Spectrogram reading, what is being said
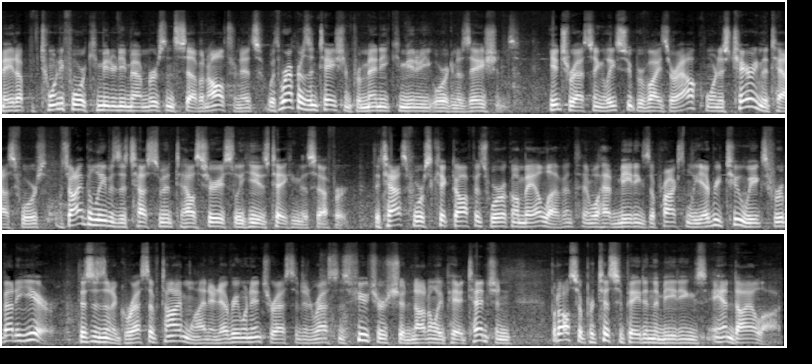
made up of 24 community members and seven alternates with representation from many community organizations. Interestingly, Supervisor Alcorn is chairing the task force, which I believe is a testament to how seriously he is taking this effort. The task force kicked off its work on May 11th and will have meetings approximately every two weeks for about a year. This is an aggressive timeline, and everyone interested in Reston's future should not only pay attention, but also participate in the meetings and dialogue.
